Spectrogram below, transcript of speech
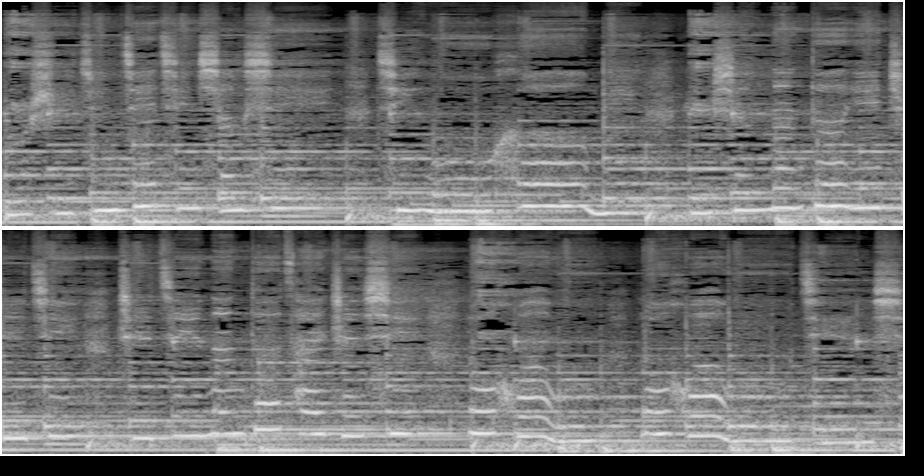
若是君结情相惜。琴舞何兮，落花舞，落花舞间兮。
